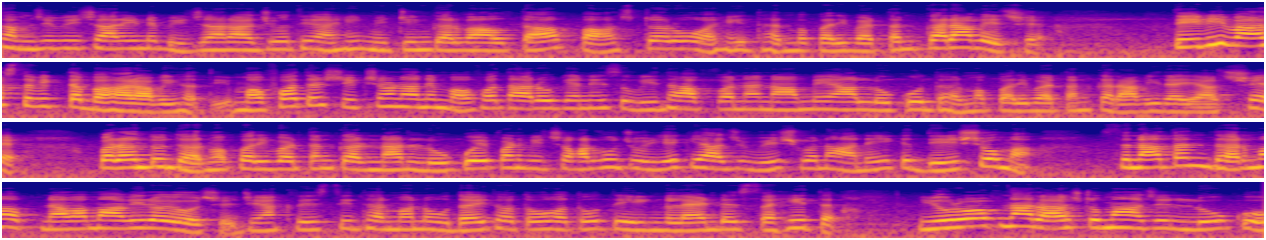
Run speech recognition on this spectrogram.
સમજી વિચારીને બીજા રાજ્યોથી અહીં મિટિંગ કરવા આવતા પાસ્ટરો અહીં ધર્મ પરિવર્તન કરાવે છે? તેવી વાસ્તવિકતા બહાર આવી હતી. મફત શિક્ષણ અને મફત આરોગ્યની સુવિધા આપવાના નામે આ લોકો ધર્મ પરિવર્તન કરાવી રહ્યા છે. પરંતુ ધર્મ પરિવર્તન કરનાર લોકોએ પણ વિચારવું જોઈએ કે આજે વિશ્વના અનેક દેશોમાં સનાતન ધર્મ અપનાવવામાં આવી રહ્યો છે. જ્યાં ખ્રિસ્તી ધર્મનો ઉદય થતો હતો, તે ઇંગ્લેન્ડ સહિત યુરોપના રાષ્ટ્રોમાં આજે લોકો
